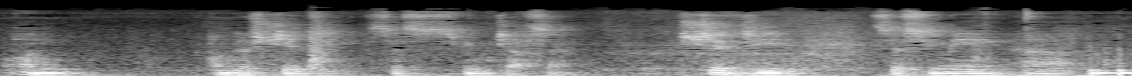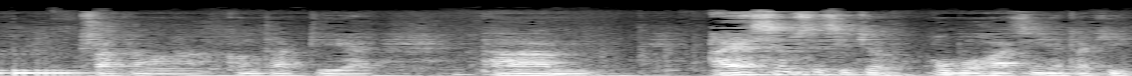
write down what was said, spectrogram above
on on byl štědrý se svým časem. Štědrý se svými uh, přáteli a kontakty. A, um, a já jsem se cítil obohacený a taky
